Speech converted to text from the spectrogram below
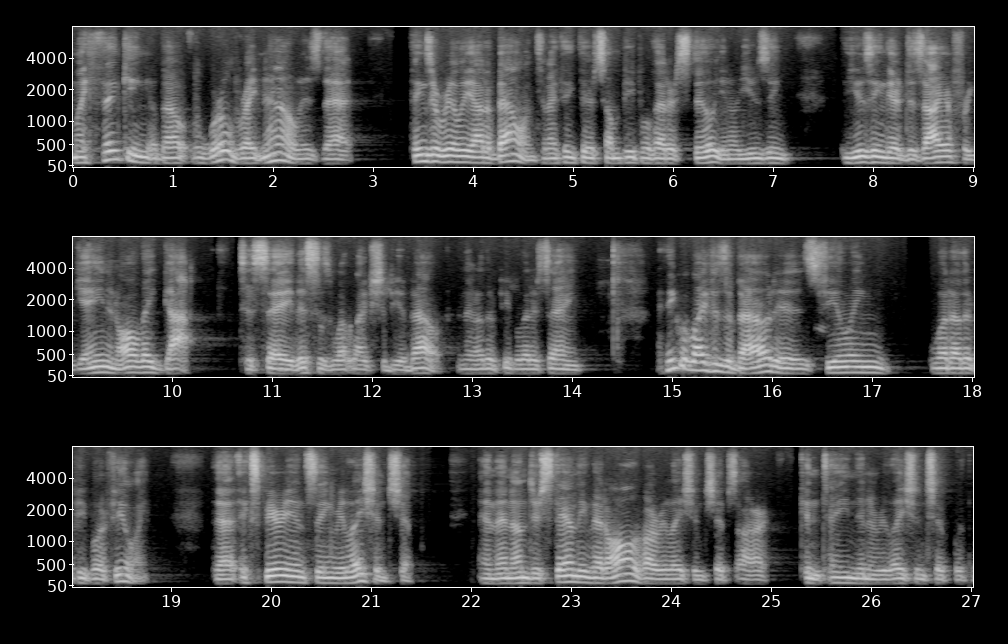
my thinking about the world right now is that things are really out of balance, and I think there's some people that are still, you know, using using their desire for gain and all they got to say this is what life should be about. And there are other people that are saying, I think what life is about is feeling what other people are feeling, that experiencing relationship, and then understanding that all of our relationships are contained in a relationship with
